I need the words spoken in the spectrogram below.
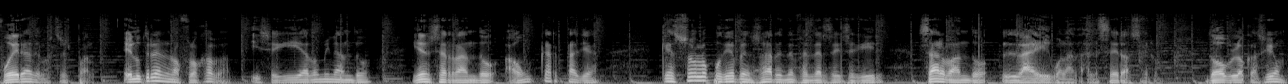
fuera de los tres palos. El Utrera no aflojaba y seguía dominando y encerrando a un Cartaya que solo podía pensar en defenderse y seguir salvando la igualada, el 0 a 0. Doble ocasión.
